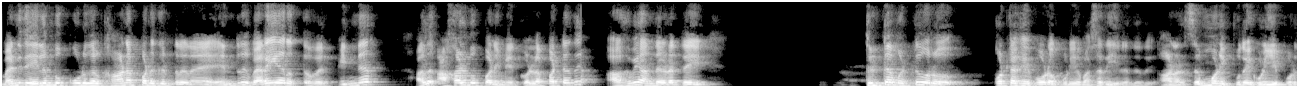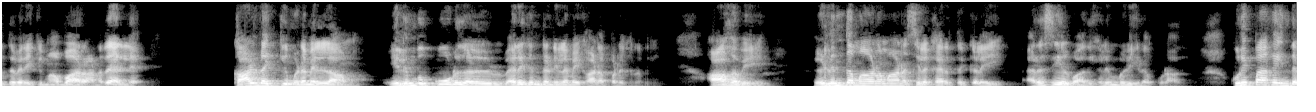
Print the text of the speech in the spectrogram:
மனித எலும்புக்கூடுகள் காணப்படுகின்றன என்று வரையறுத்ததன் பின்னர் அது அகழ்வு பணி மேற்கொள்ளப்பட்டது. ஆகவே அந்த இடத்தை திட்டமிட்டு ஒரு கொட்டகை போடக்கூடிய வசதி இருந்தது. ஆனால் செம்மணி புதைகுழியை பொறுத்த வரைக்கும் அவ்வாறானது அல்ல. கால் வைக்கும் இடமெல்லாம் எலும்புக்கூடுகள் வருகின்ற நிலைமை காணப்படுகிறது. ஆகவே எழுந்தமானமான சில கருத்துக்களை அரசியல்வாதிகளும் வெளியிடக்கூடாது. குறிப்பாக இந்த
